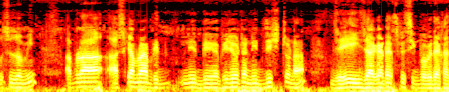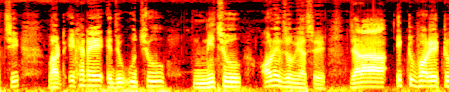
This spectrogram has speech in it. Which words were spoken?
উঁচু জমি। আমরা আজকে আমরা ভিডিওটা নির্দিষ্ট না যে এই জায়গাটা স্পেসিফিক ভাবে দেখাচ্ছি। বাট এখানে এই যে উঁচু, নিচু অনেক জমি আছে। যারা একটু পরে একটু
